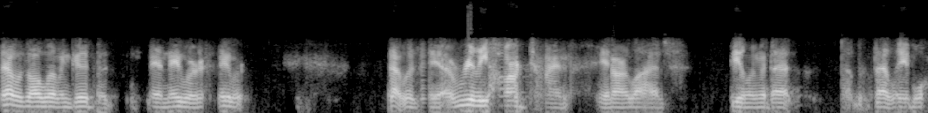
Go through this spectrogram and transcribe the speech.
that was all well and good. But and they were they were that was a, really hard time in our lives dealing with that with that label.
